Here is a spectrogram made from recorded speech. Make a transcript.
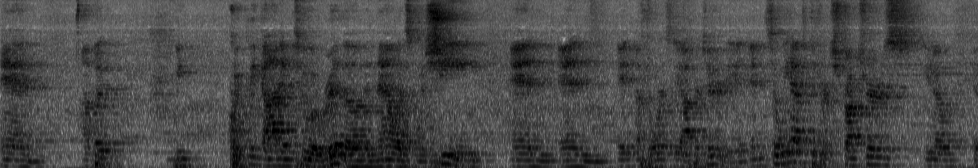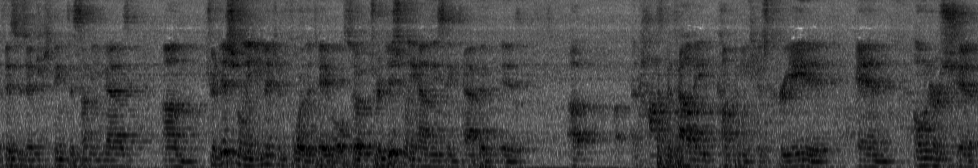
And, uh, but we quickly got into a rhythm, and now it's a machine, and and it affords the opportunity. And, and so we have different structures. You know, if this is interesting to some of you guys, um, traditionally, you mentioned for the table. So traditionally, how these things happen is uh, a hospitality company is created, and ownership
